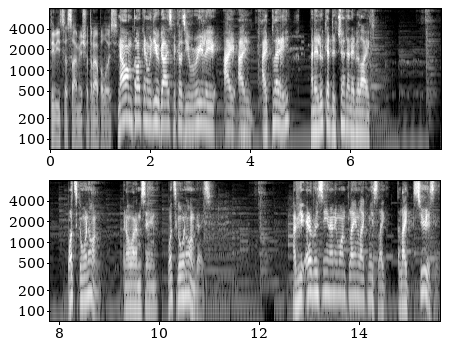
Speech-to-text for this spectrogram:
дивіться самі, що трапилось. Now I'm talking with you guys because you really I I I play and I look at the chat and I be like What's going on? You know what I'm saying? What's going on guys? Have you ever seen anyone playing like me? It's like like seriously?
